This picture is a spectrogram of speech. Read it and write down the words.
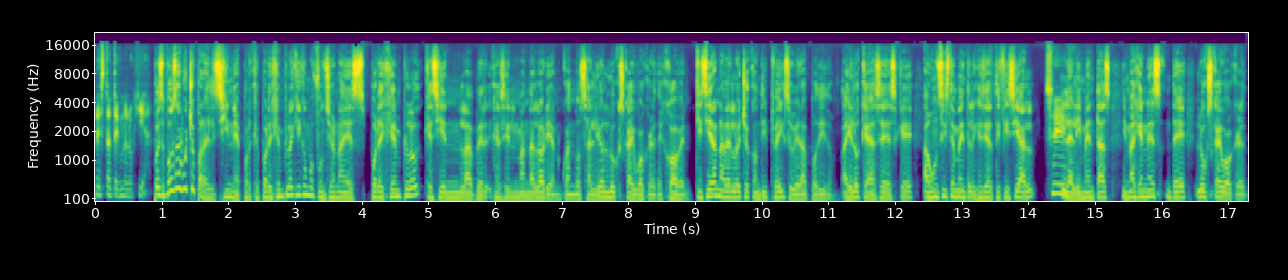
de esta tecnología. Pues se puede usar mucho para el cine, porque por ejemplo aquí cómo funciona es, por ejemplo, que si en la que si en Mandalorian, cuando salió Luke Skywalker de joven. Quisieran haberlo hecho con deepfake, se hubiera podido. Ahí lo que hace es que a un sistema de inteligencia artificial le alimentas imágenes de Luke Skywalker,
